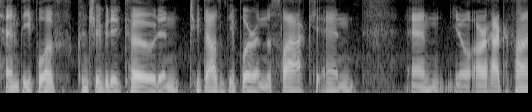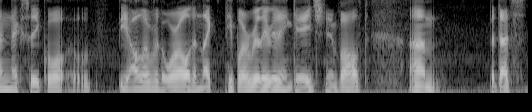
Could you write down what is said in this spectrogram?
110 people have contributed code and 2,000 people are in the Slack and and you know our hackathon next week will be all over the world and like people are really really engaged and involved. Um, but that's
